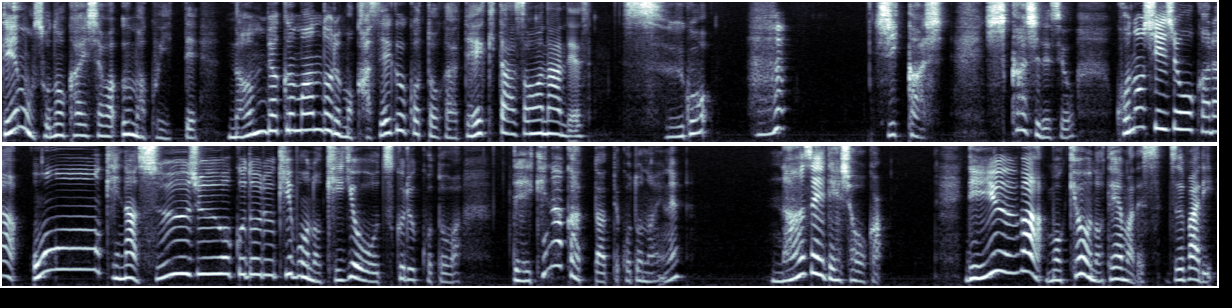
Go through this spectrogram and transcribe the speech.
でもその会社はうまくいって何百万ドルも稼ぐことができたそうなんです。すご しかししかしですよ。この市場から大きな数十億ドル規模の企業を作ることはできなかったってことなんよね。なぜでしょうか。理由はもう今日のテーマです。ズバリ。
